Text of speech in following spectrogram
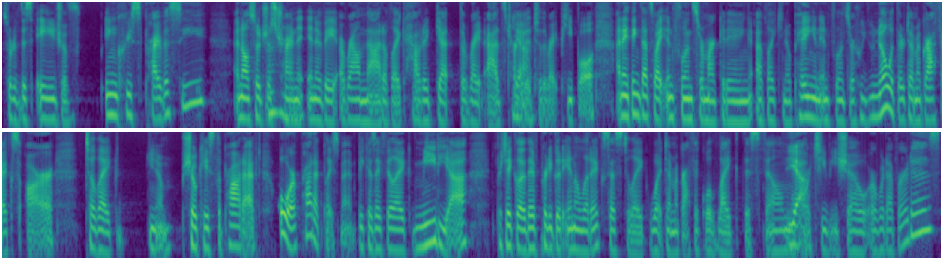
sort of this age of increased privacy and also just trying to innovate around that of like how to get the right ads targeted Yeah. to the right people. And I think that's why influencer marketing of like, you know, paying an influencer who you know what their demographics are to like you know showcase the product or product placement because i feel like media in particular they have pretty good analytics as to like what demographic will like this film Yeah. or tv show or whatever it is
